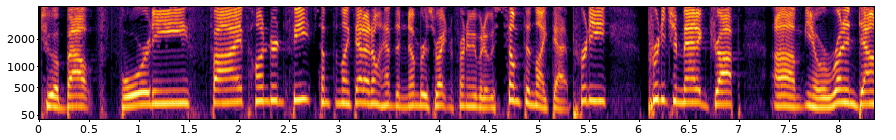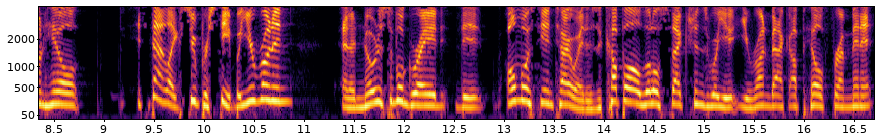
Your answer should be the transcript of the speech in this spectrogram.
to about 4,500 feet, something like that. I don't have the numbers right in front of me, but it was something like that. Pretty, pretty dramatic drop. Um, you know, we're running downhill. It's not like super steep, but you're running at a noticeable grade the almost the entire way. There's a couple of little sections where you, you run back uphill for a minute,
